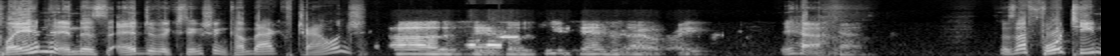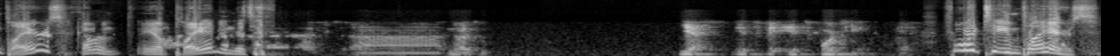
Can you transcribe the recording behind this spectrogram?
playing in this Edge of Extinction comeback challenge? Uh, let's see. So Steve Sanders out, right? Yeah. Yeah. Is that 14 players coming, you know, playing in this? Uh, no, it's yes, it's it's 14. Yeah. 14 players.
